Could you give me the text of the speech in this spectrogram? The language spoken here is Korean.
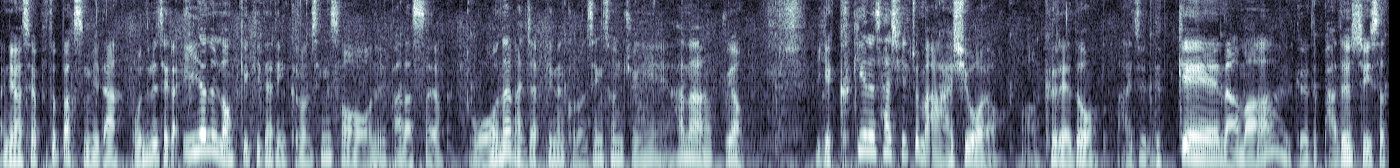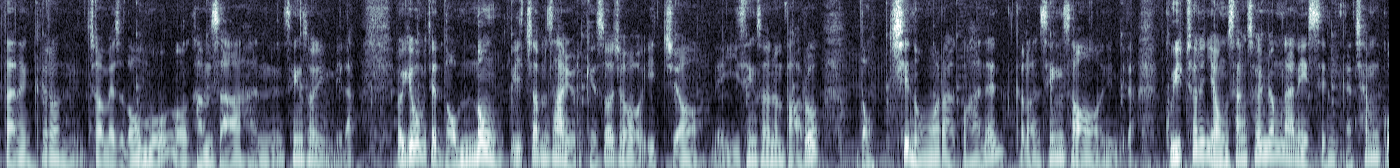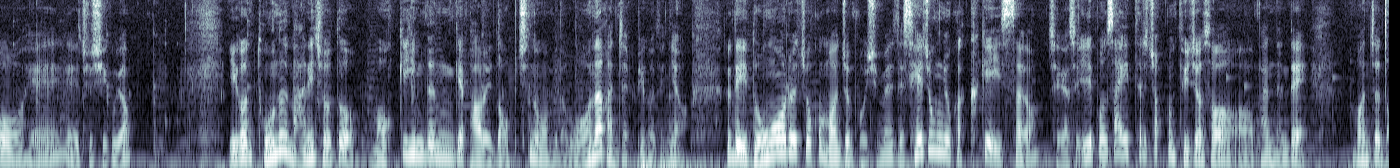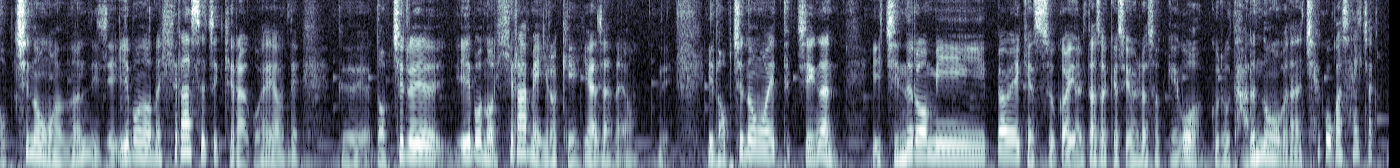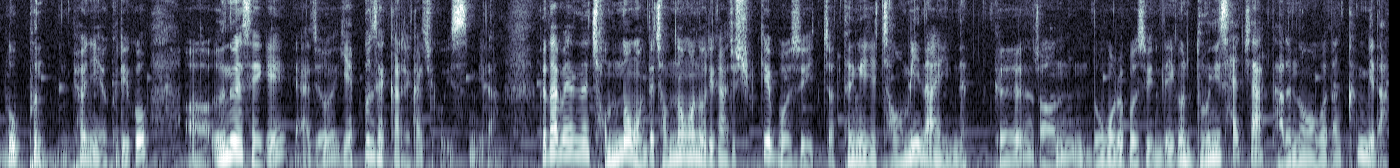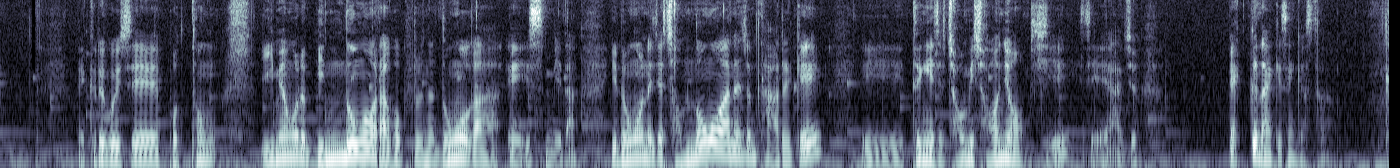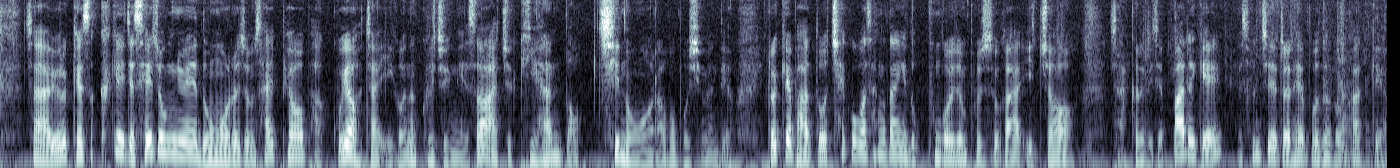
안녕하세요 푸드박스입니다. 오늘은 제가 1년을 넘게 기다린 그런 생선을 받았어요. 워낙 안 잡히는 그런 생선 중에 하나고요. 이게 크기는 사실 좀 아쉬워요. 어, 그래도 아주 늦게나마 그래도 받을 수 있었다는 그런 점에서 너무 어, 감사한 생선입니다. 여기 보면 이제 넘농 1.3 이렇게 써져 있죠. 네, 이 생선은 바로 넙치농어라고 하는 그런 생선입니다. 구입처는 영상 설명란에 있으니까 참고해 주시고요 이건 돈을 많이 줘도 먹기 힘든 게 바로 이 넙치농어입니다. 워낙 안 잡히거든요. 근데 이 농어를 조금 먼저 보시면 이제 세 종류가 크게 있어요. 제가 그래서 일본 사이트를 조금 뒤져서 어, 봤는데 먼저 넙치농어는 이제 일본어는 히라스즈키라고 해요. 근데 그 넙치를 일본어로 히라메 이렇게 얘기하잖아요. 네. 이 넙치농어의 특징은 이 지느러미 뼈의 개수가 15개에서 16개고 그리고 다른 농어보다는 최고가 살짝 높은 편이에요. 그리고 어, 은회색의 아주 예쁜 색깔을 가지고 있습니다. 그 다음에는 점농어인데 점농어는 우리가 아주 쉽게 볼 수 있죠. 등에 이제 점이 나 있는 그런 농어를 볼 수 있는데 이건 눈이 살짝 다른 농어보다는 큽니다. 네, 그리고 이제 보통 이명으로 민농어라고 부르는 농어가 있습니다. 이 농어는 이제 점농어와는 좀 다르게 이 등에 이제 점이 전혀 없이 이제 아주 매끈하게 생겼어요. 자 이렇게 해서 크게 이제 세 종류의 농어를 좀 살펴봤고요 자 이거는 그 중에서 아주 귀한 넙치 농어라고 보시면 돼요 이렇게 봐도 최고가 상당히 높은 걸 좀 볼 수가 있죠 자 그럼 이제 빠르게 손질을 해 보도록 할게요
